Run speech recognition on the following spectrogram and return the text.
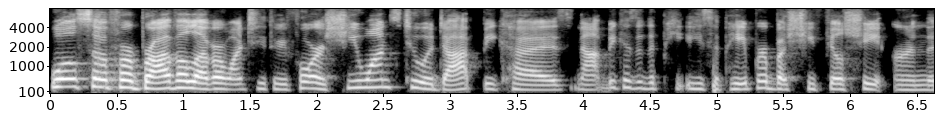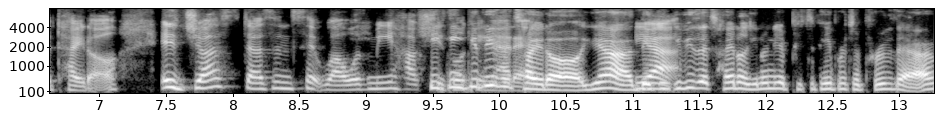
Well, so for Bravo Lover one two three four, she wants to adopt because not because of the piece of paper, but she feels she earned the title. It just doesn't sit well with me how she can give you the it. title. Yeah, they yeah. can give you the title. You don't need a piece of paper to prove that.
